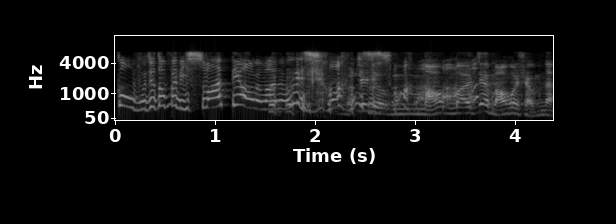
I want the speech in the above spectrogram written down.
垢不就都被你刷掉了吗？怎么可以刷这就刷？忙忙这忙活什么呢？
